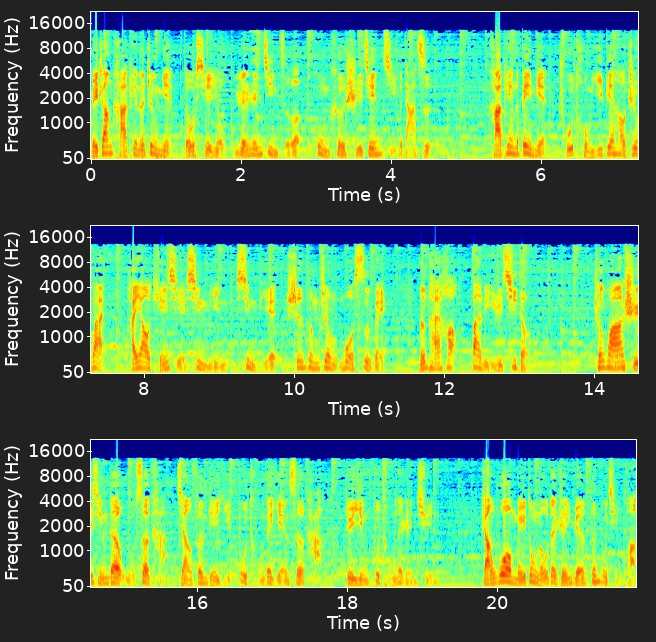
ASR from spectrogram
每张卡片的正面都写有“人人尽责，共克时艰”几个大字。卡片的背面除统一编号之外，还要填写姓名、性别、身份证末四位、门牌号、办理日期等。成华实行的五色卡将分别以不同的颜色卡对应不同的人群，掌握每栋楼的人员分布情况，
